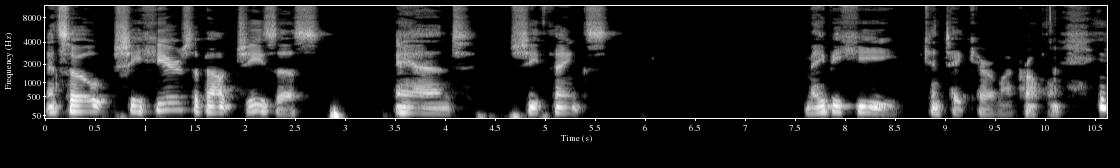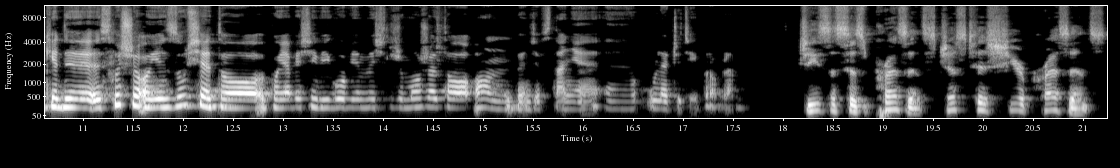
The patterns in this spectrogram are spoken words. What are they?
And so she hears about Jesus and she thinks, maybe he can take care of my problem. I kiedy słyszy o Jezusie, to pojawia się w jej głowie myśl, że może to On będzie w stanie e, uleczyć jej problem. Jesus' presence, just his sheer presence,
